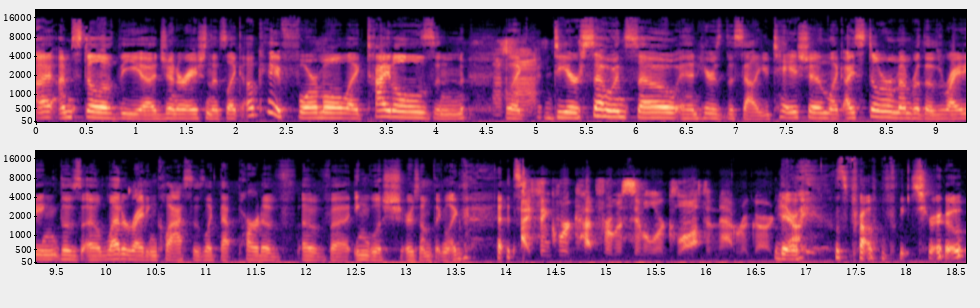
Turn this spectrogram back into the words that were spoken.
I, I'm still of the uh, generation that's like, okay, formal like titles and uh-huh. like dear so and so, and here's the salutation. Like I still remember those writing, those uh, letter writing classes, like that part of of uh, English or something like that. I think we're cut from a similar cloth in that regard. There, yeah. that's probably true.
